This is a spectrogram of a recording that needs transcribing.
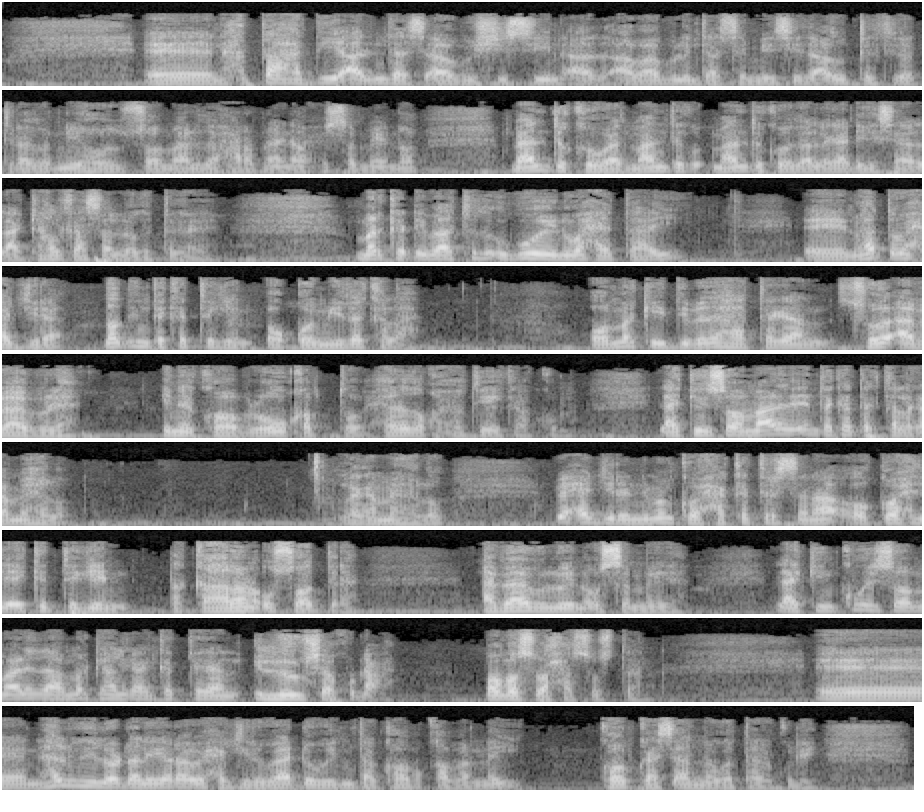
xataa haddii aad intaas aabushisiin aad abaabul intaas sameysid aad u tagtid oo tiraad warniyaho soomaalida waxaan rabnaa inaan waxu sameyno maalinta koowaad maalinta koowaad lagaa dhegeysanaya laakiin halkaasaa looga tagaya marka dhibaatada ugu weyn waxay tahay hadda waxaa jira dad inta ka tageen oo qoomiyado kale ah oo markay dibadaha tagaan soo abaabula inay koob lagu qabto xerada qaxootiga kaakuma laakiin soomaalida inta ka tagta lagama helo lagama helo. Waxaa jira niman kooxa ka tirsanaa oo kooxdii ay ka tegeen dhaqaalana u soo dira abaabul weyna u sameeya. Laakiin kuwii soomaalida markay halkan ka tagaan ilowshaa ku dhaca. Maba soo xasuustaan. Hal wiil oo dhalinyaro waxaa jira waa dhaweyd intaa koob qabanay koobkaas aad nooga taga kuley.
